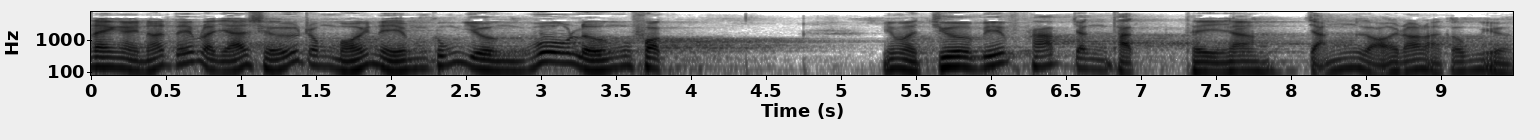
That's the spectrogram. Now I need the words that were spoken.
đây ngài nói tiếp là giả sử trong mỗi niệm cúng dường vô lượng phật, nhưng mà chưa biết pháp chân thật thì sao? Chẳng gọi đó là cúng dường.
